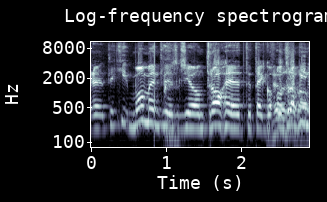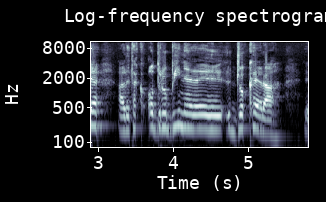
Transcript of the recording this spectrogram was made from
e, taki moment, wiesz, gdzie on trochę tego Wyluzował. odrobinę, ale tak odrobinę e, Jokera e,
